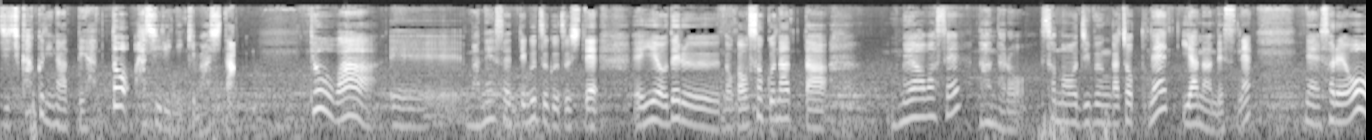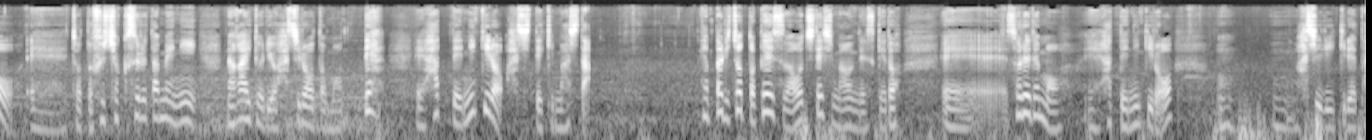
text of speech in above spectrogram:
時近くになってやっと走りに来ました。今日は、えーまあね、そうやってぐずぐずして、えー家を出るのが遅くなった埋め合わせ？なんだろう。その自分がちょっとね嫌なんですね。ねそれを、えーちょっと払拭するために長い距離を走ろうと思って、えー8.2キロ走ってきました。やっぱりちょっとペースは落ちてしまうんですけど、えーそれでも、え8.2キロ、うんうん、走りきれた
